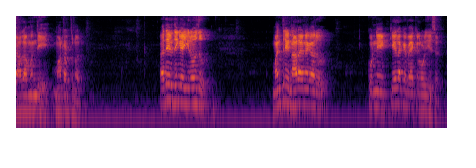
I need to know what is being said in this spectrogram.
చాలామంది మాట్లాడుతున్నారు. అదేవిధంగా ఈరోజు మంత్రి నారాయణ గారు కొన్ని కీలక వ్యాఖ్యలు కూడా చేశారు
